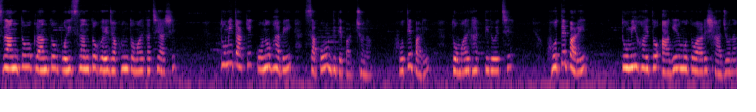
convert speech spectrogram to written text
শ্রান্ত, ক্লান্ত, পরিশ্রান্ত হয়ে যখন তোমার কাছে আসে, তুমি তাকে কোনোভাবেই সাপোর্ট দিতে পারছ না। হতে পারে তোমার ঘাটতি রয়েছে হতে পারে, তুমি হয়তো আগের মতো আর সাজো না।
